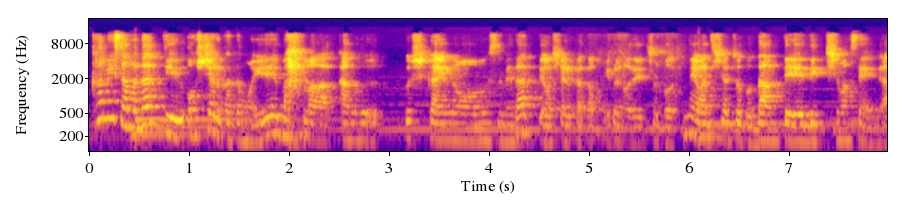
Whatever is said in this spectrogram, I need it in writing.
神様だっていうおっしゃる方もいれば、まあ、あの牛飼いの娘だっておっしゃる方もいるのでちょっとね私はちょっと断定できしませんが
